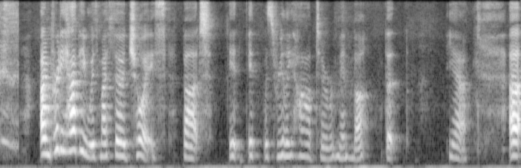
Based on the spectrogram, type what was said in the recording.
I'm pretty happy with my third choice, but it, it was really hard to remember that, yeah. Uh,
